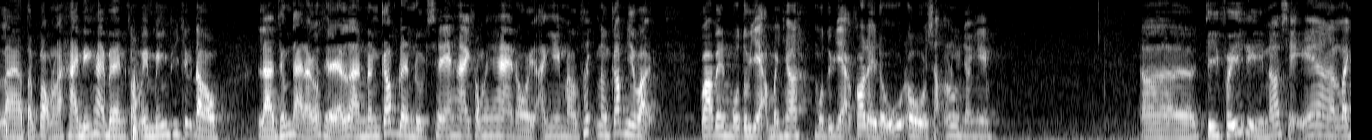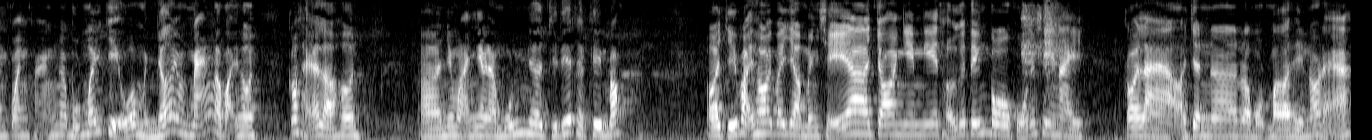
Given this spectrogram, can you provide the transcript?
là tổng cộng là hai miếng hai bên cộng với miếng phía trước đầu là chúng ta đã có thể là nâng cấp lên được xe 2022 rồi. Anh em nào thích nâng cấp như vậy qua bên mô tô dạo mình ha. Mô tô dạo có đầy đủ đồ sẵn luôn cho anh em. À, chi phí thì nó sẽ lanh quanh khoảng bốn mấy triệu mình nhớ em bán là vậy thôi có thể là hơn. À, nhưng mà anh em nào muốn ờ, chi tiết thì kim bóc rồi chỉ vậy thôi bây giờ mình sẽ cho anh em nghe thử cái tiếng bô của cái xe này coi là ở trên R1M thì nó đã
